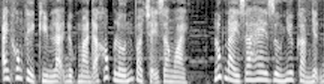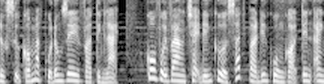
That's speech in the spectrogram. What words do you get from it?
anh không thể kìm lại được mà đã khóc lớn và chạy ra ngoài. Lúc này Gia He dường như cảm nhận được sự có mặt của Đông Dê và tỉnh lại. Cô vội vàng chạy đến cửa sắt và điên cuồng gọi tên anh.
